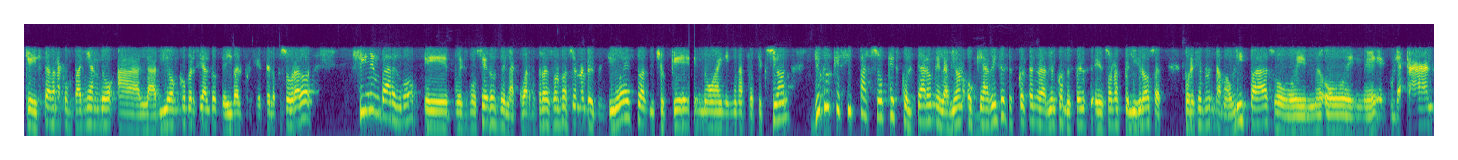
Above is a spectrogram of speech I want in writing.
que estaban acompañando al avión comercial donde iba el presidente López Obrador. Sin embargo, eh, pues voceros de la Cuarta Transformación han desmentido esto, han dicho que no hay ninguna protección. Yo creo que sí pasó que escoltaron el avión o que a veces escoltan el avión cuando están en zonas peligrosas, por ejemplo en Tamaulipas o en, o en, eh, Culiacán,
